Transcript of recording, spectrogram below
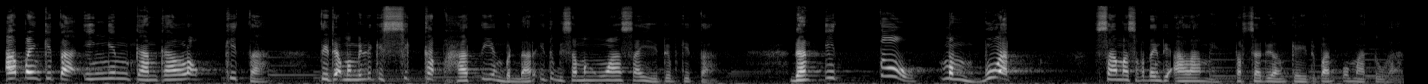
apa yang kita inginkan kalau kita tidak memiliki sikap hati yang benar, itu bisa menguasai hidup kita. Dan itu membuat sama seperti yang dialami terjadi dalam kehidupan umat Tuhan.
